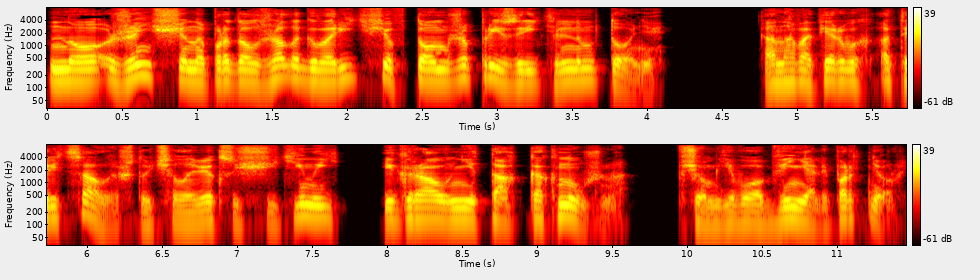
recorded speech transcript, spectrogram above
но женщина продолжала говорить все в том же презрительном тоне. Она, во-первых, отрицала, что человек со щетиной играл не так, как нужно, в чем его обвиняли партнеры.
